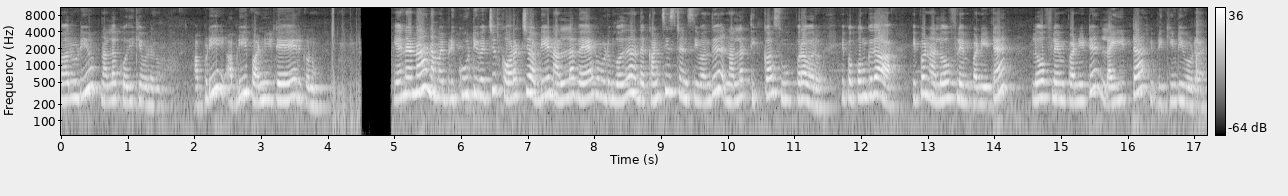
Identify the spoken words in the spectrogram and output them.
மறுபடியும் நல்லா கொதிக்க விடணும். அப்படி அப்படியே பண்ணிகிட்டே இருக்கணும். என்னென்னா நம்ம இப்படி கூட்டி வச்சு குறைச்சி அப்படியே நல்லா வேக விடும்போது அந்த கன்சிஸ்டன்சி வந்து நல்லா திக்காக சூப்பராக வரும். இப்போ பொங்குதா? இப்போ நான் லோ ஃப்ளேம் பண்ணிட்டேன். லோ ஃப்ளேம் பண்ணிவிட்டு லைட்டாக இப்படி கிண்டி விடுறேன்.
